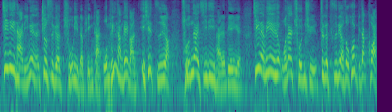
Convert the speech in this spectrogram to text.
基地台里面呢就是个处理的平台，我平常可以把一些资料存在基地台的边缘，基地台边缘我在存取这个资料的时候会比较快。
